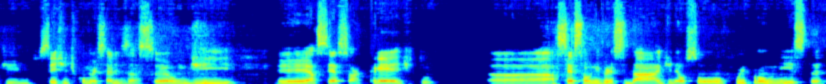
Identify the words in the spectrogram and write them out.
de, seja de comercialização, de é, acesso a crédito, uh, acesso à universidade, né? Eu sou fui prounista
